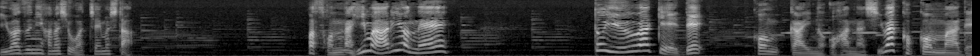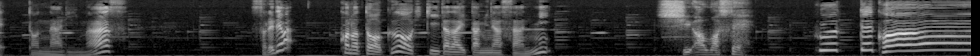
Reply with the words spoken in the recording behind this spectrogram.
言わずに話終わっちゃいました。まあそんな日もあるよね。というわけで今回のお話はここまでとなります。それではこのトークをお聞きいただいた皆さんに幸せ降ってこい。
